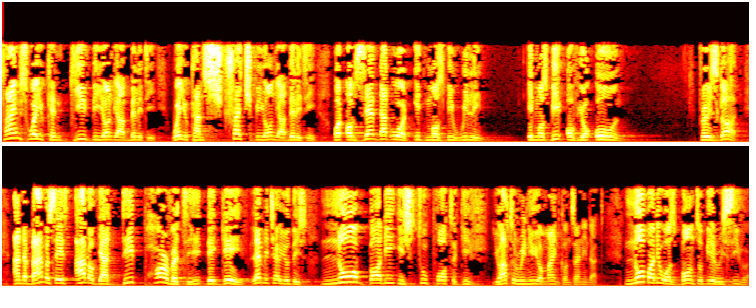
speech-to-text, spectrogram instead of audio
times where you can give beyond your ability, where you can stretch beyond your ability. But observe that word, it must be willing. It must be of your own. Praise God. And the Bible says, out of their deep poverty, they gave. Let me tell you this. Nobody is too poor to give. You have to renew your mind concerning that. Nobody was born to be a receiver.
